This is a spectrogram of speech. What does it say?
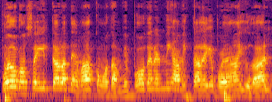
puedo conseguir tablas de más, como también puedo tener mis amistades que puedan ayudar.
